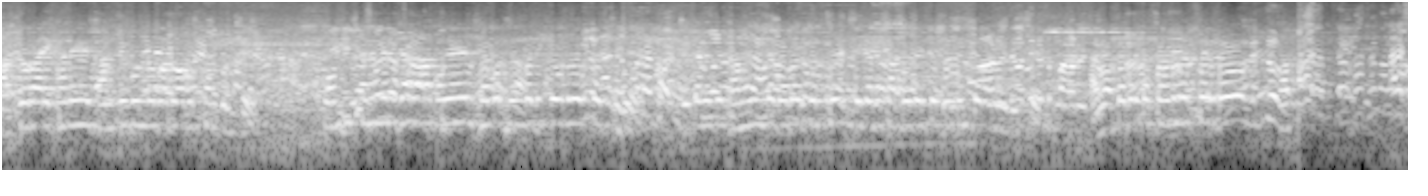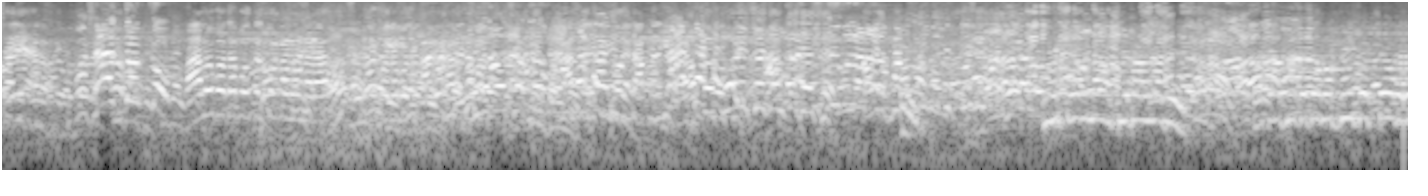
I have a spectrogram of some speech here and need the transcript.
ছাত্ররা এখানে শান্তিপূর্ণভাবে অবস্থান করছে। টিভি চ্যানেলের যারা আছে সকল সাংবাদিককে অনুরোধ করছে সেখানে যে থামলিনটা ব্যবহার করছে সেখানে ছাত্রদেরকে প্রযুক্ত বানিয়ে দিচ্ছে। আমি আপনাদের কাছে অনুরোধ করব ভালো কথা বলতে শোনার ওনারা না সে বাংলাদেশ তাকে আপনাকে জবাবদিহি করতে হবে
